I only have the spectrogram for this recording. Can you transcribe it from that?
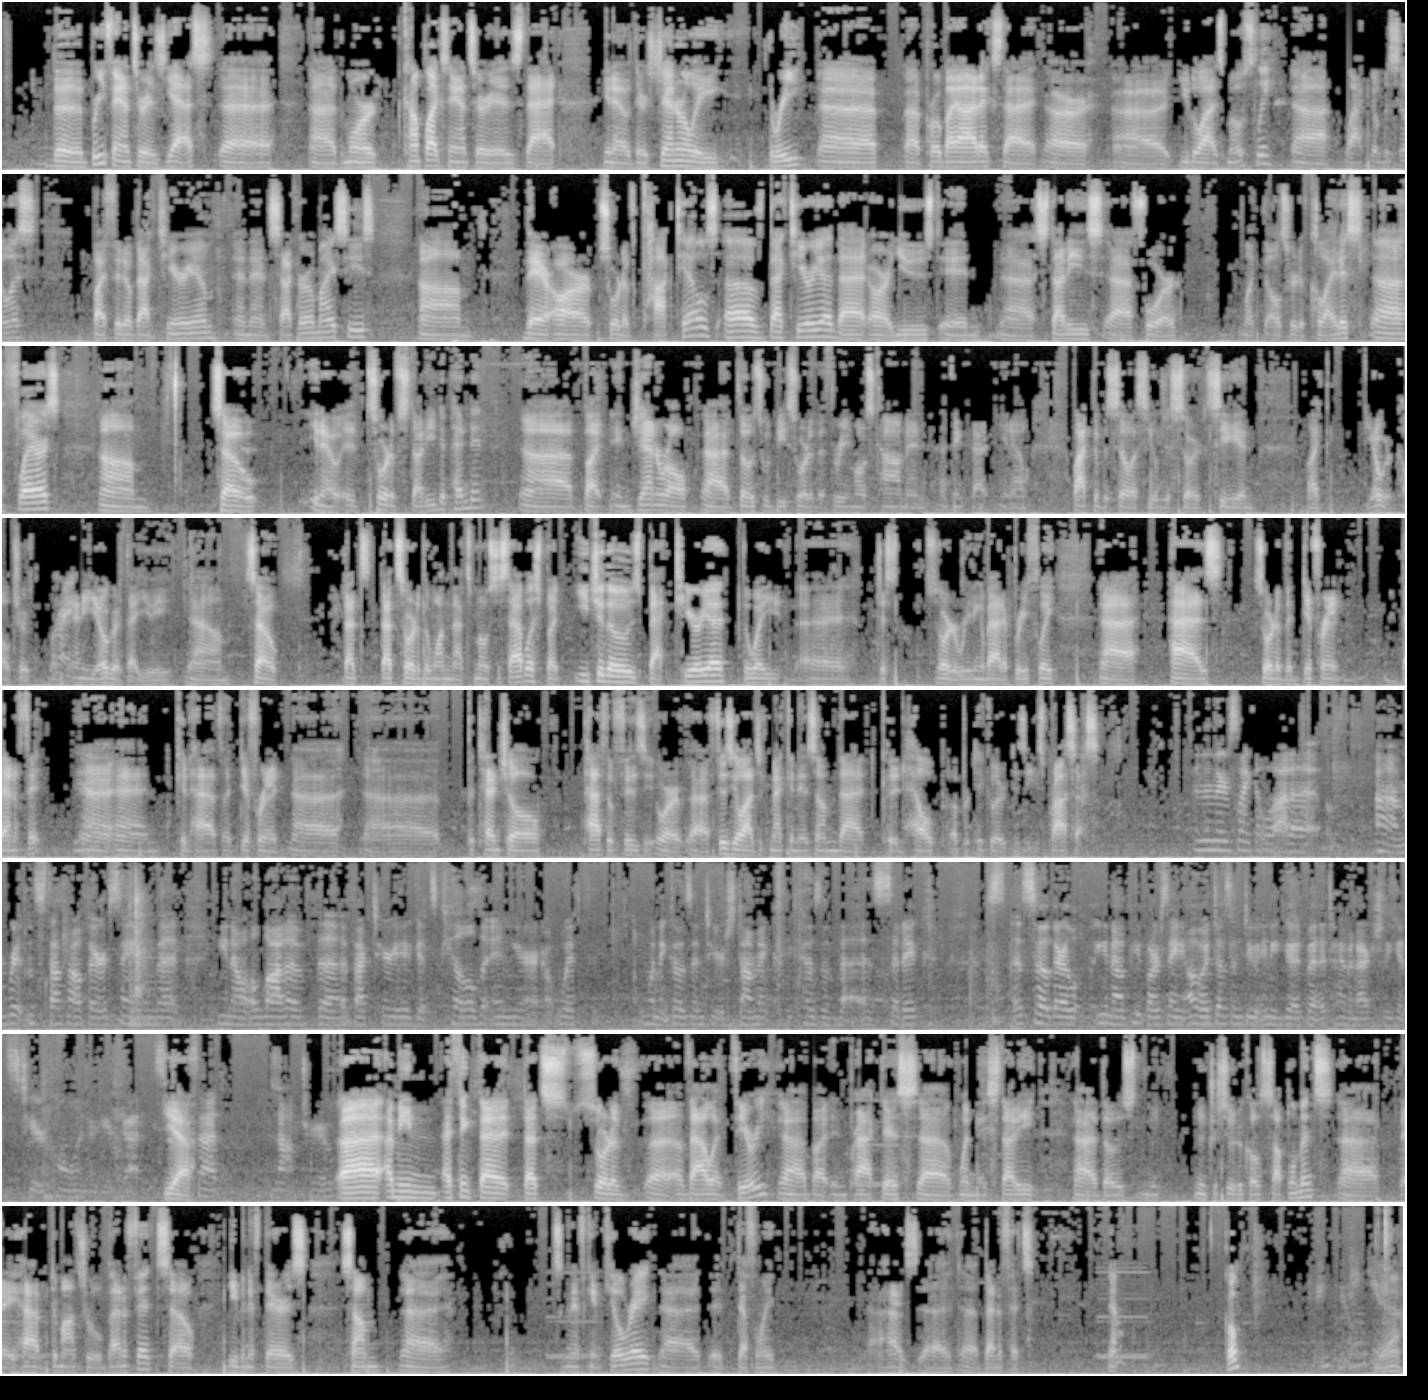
the brief answer is yes. Uh, uh, the more complex answer is that you know there's generally three uh, uh, probiotics that are uh, utilized mostly: Lactobacillus, Bifidobacterium, and then Saccharomyces. Um, there are sort of cocktails of bacteria that are used in uh, studies uh, for like the ulcerative colitis uh, flares. Um, so, you know, it's sort of study dependent, uh, but in general, uh, those would be sort of the three most common. I think that you know, lactobacillus you'll just sort of see in like yogurt culture, like Right. any yogurt that you eat. Um, so that's that's sort of the one that's most established. But each of those bacteria, the way you, uh, just sort of reading about it briefly, uh, has sort of a different benefit uh, Yeah. and could have a different uh, uh, potential pathophysio or uh, physiologic mechanism that could help a particular disease process. And then there's like a lot of um, written stuff out there saying that you know a lot of the bacteria gets killed in your with when it goes into your stomach because of the acidic. So they're you know people are saying oh it doesn't do any good by the time it actually gets to your colon or your gut. So Yeah. Is that not true? Uh, I mean, I think that that's sort of uh, a valid theory, uh, but in practice, uh, when they study uh, those nutraceutical supplements, uh, they have demonstrable benefit. So even if there's some uh, significant kill rate, uh, it definitely has uh, uh, benefits. Yeah. Cool. Thank you. Yeah.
